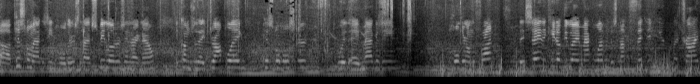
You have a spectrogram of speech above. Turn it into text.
uh, pistol magazine holders that I have speed loaders in right now. It comes with a drop leg pistol holster with a magazine holder on the front. They say the KWA Mac 11 does not fit in here, but I tried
